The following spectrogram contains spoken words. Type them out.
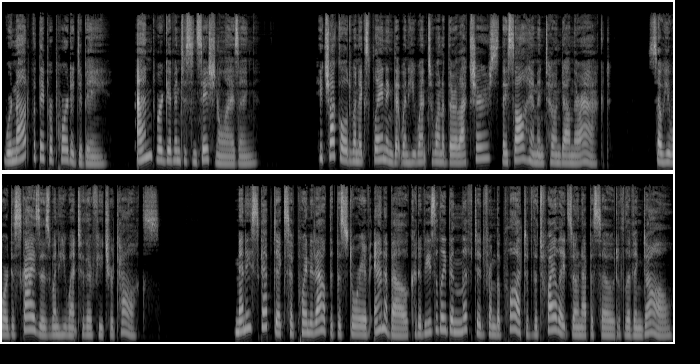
were not what they purported to be, and were given to sensationalizing. He chuckled when explaining that when he went to one of their lectures, they saw him and toned down their act. So he wore disguises when he went to their future talks. Many skeptics have pointed out that the story of Annabelle could have easily been lifted from the plot of the Twilight Zone episode Living Doll,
